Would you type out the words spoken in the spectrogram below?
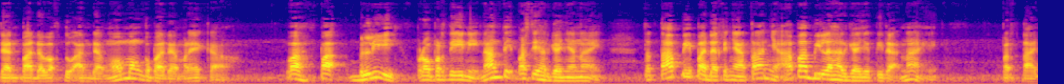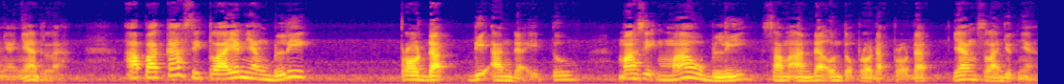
dan pada waktu Anda ngomong kepada mereka, "Wah, Pak, beli properti ini, nanti pasti harganya naik." Tetapi pada kenyataannya apabila harganya tidak naik, pertanyaannya adalah apakah si klien yang beli produk di Anda itu masih mau beli sama Anda untuk produk-produk yang selanjutnya.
